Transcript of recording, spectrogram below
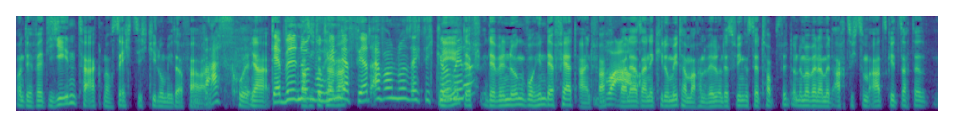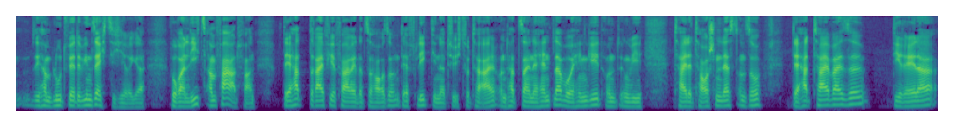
und der fährt jeden Tag noch 60 Kilometer Fahrrad. Was? Cool. Ja, der will nirgendwo hin, der fährt einfach nur 60 Kilometer? Nee, der, der will nirgendwo hin, der fährt einfach, wow. weil er seine Kilometer machen will und deswegen ist der topfit und immer wenn er mit 80 zum Arzt geht, sagt er, sie haben Blutwerte wie ein 60-Jähriger. Woran liegt's? Am Fahrradfahren. Der hat drei, vier Fahrräder zu Hause und der pflegt die natürlich total und hat seine Händler, wo er hingeht und irgendwie Teile tauschen lässt und so. Der hat teilweise die Räder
